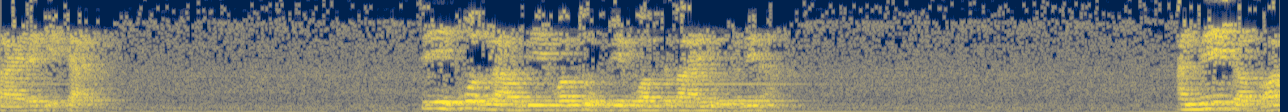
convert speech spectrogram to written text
กายและจิตใจ ที่พวกเรามีความสุขมีความสบายอยู่อย่างนี้นะอันนี้ก็เพราะ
